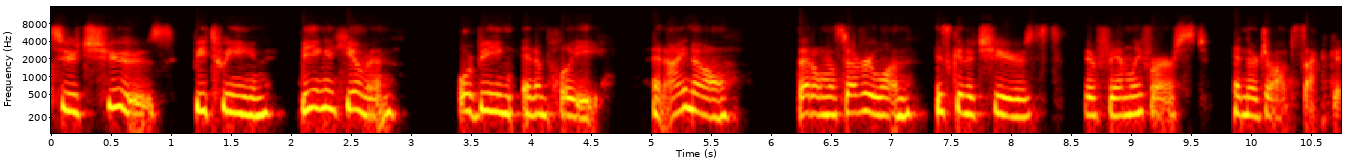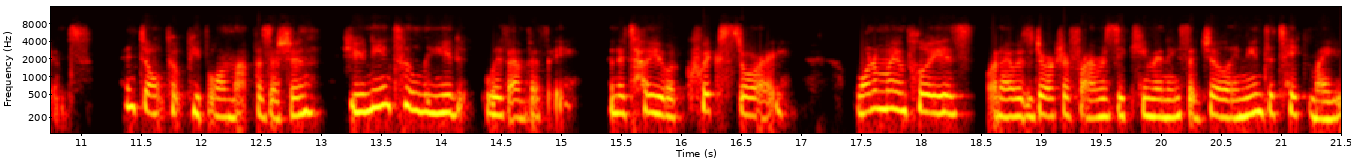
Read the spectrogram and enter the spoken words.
to choose between being a human or being an employee. And I know that almost everyone is going to choose their family first and their job second. And don't put people in that position. You need to lead with empathy. I'm going to tell you a quick story. One of my employees, when I was a director of pharmacy, came in and he said, Jill, I need to take my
